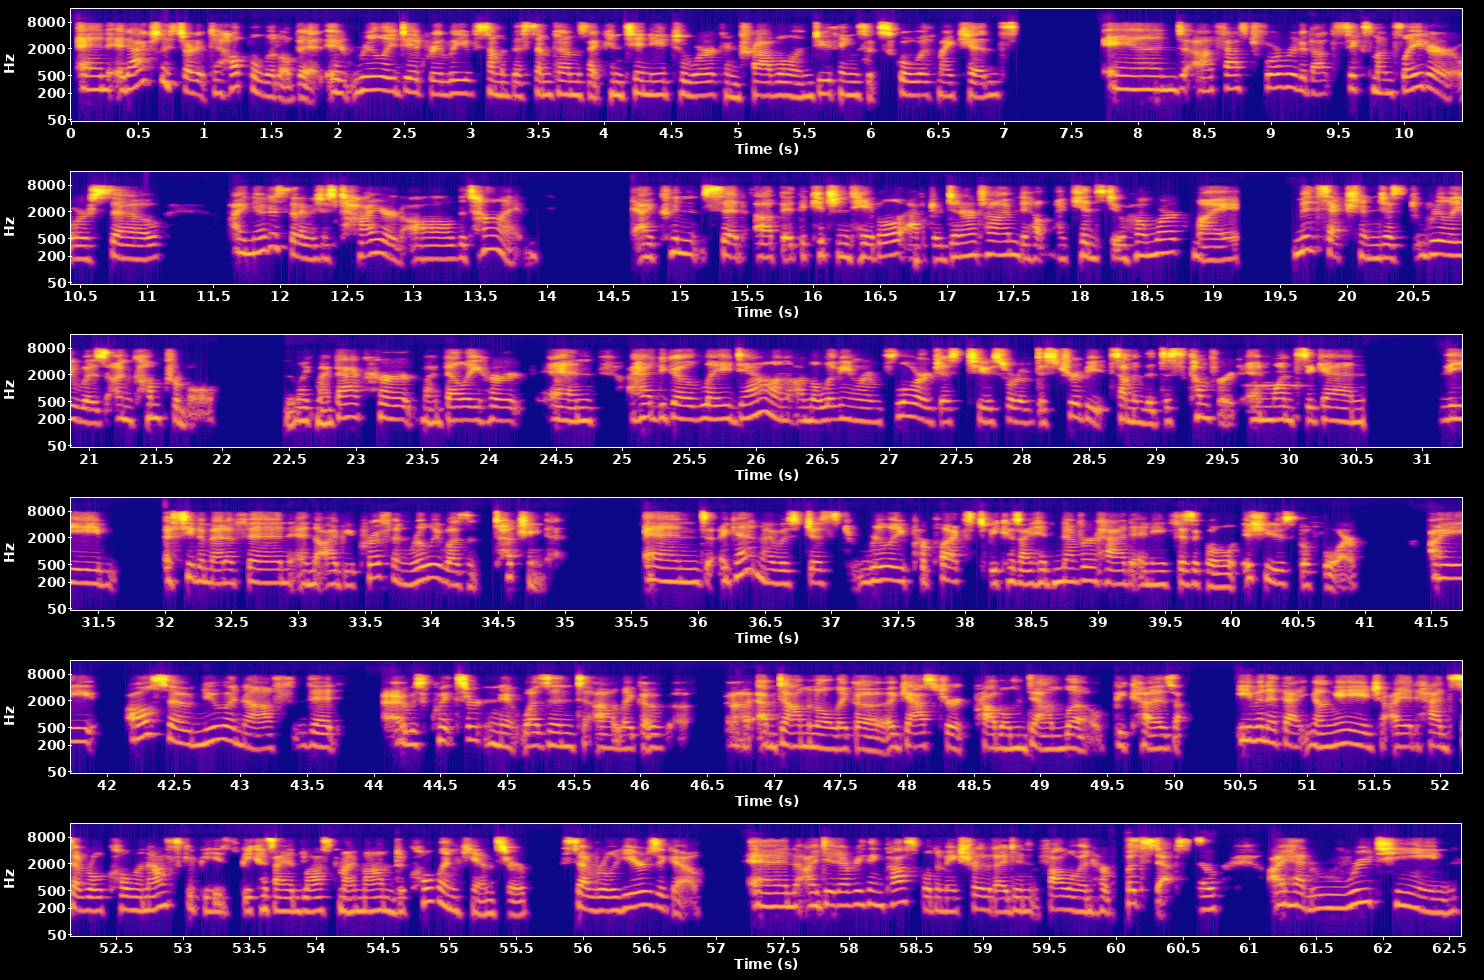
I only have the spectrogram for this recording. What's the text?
And it actually started to help a little bit. It really did relieve some of the symptoms. I continued to work and travel and do things at school with my kids. And uh, fast forward about six months later or so, I noticed that I was just tired all the time. I couldn't sit up at the kitchen table after dinner time to help my kids do homework. My midsection just really was uncomfortable like my back hurt, my belly hurt, and I had to go lay down on the living room floor just to sort of distribute some of the discomfort. And once again, the acetaminophen and the ibuprofen really wasn't touching it. And again, I was just really perplexed because I had never had any physical issues before. I also knew enough that I was quite certain it wasn't uh, like a, abdominal, like a, a gastric problem down low, because even at that young age, I had had several colonoscopies because I had lost my mom to colon cancer several years ago. And I did everything possible to make sure that I didn't follow in her footsteps. So I had routine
